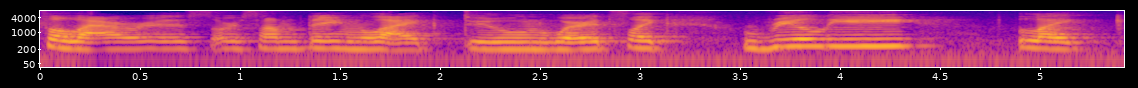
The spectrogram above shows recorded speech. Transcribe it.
Solaris or something like Dune where it's like really like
